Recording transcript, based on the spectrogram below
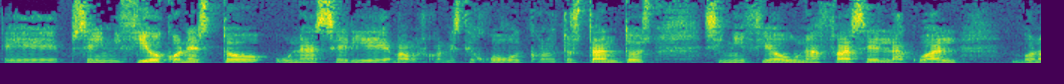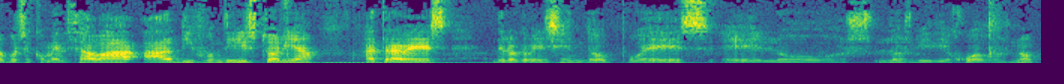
eh, se inició con esto una serie, vamos, con este juego y con otros tantos, se inició una fase en la cual, bueno, pues se comenzaba a difundir historia a través de lo que viene siendo, pues, eh, los, los videojuegos, ¿no?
